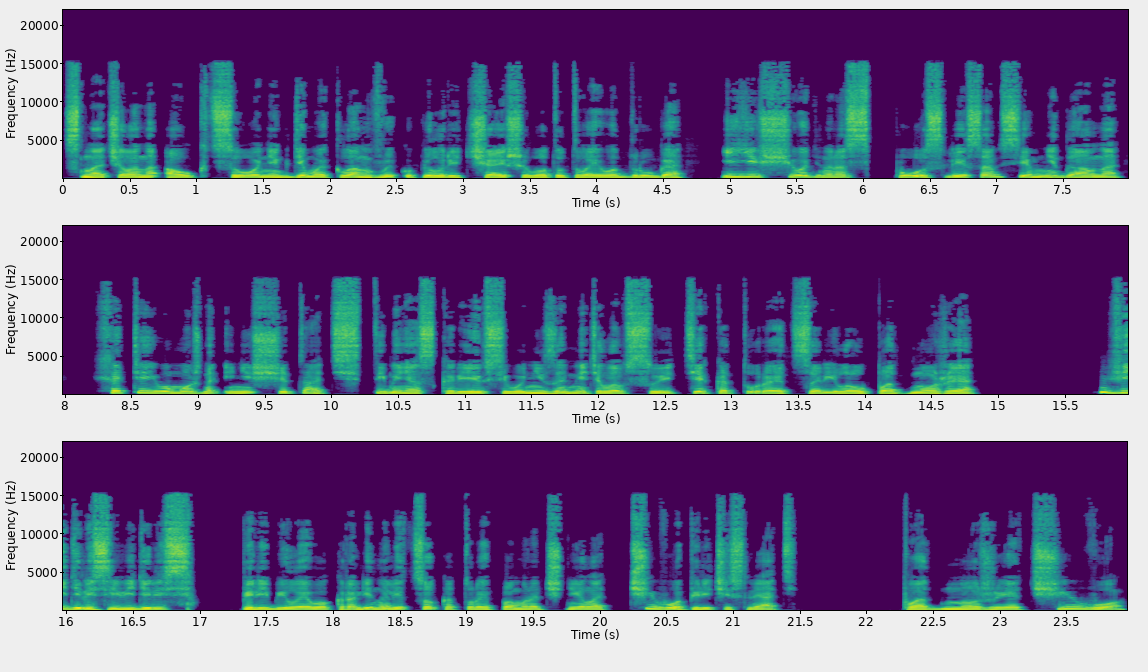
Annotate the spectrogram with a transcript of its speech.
Сначала на аукционе, где мой клан выкупил редчайший лот у твоего друга, и еще один раз после, совсем недавно. Хотя его можно и не считать, ты меня, скорее всего, не заметила в суете, которая царила у подножия. Виделись и виделись, перебила его Каролина, лицо которой помрачнело. Чего перечислять? Подножие чего?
